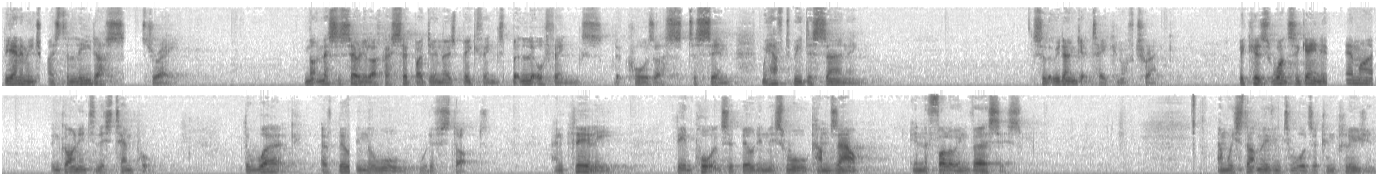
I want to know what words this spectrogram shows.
The enemy tries to lead us astray. Not necessarily, like I said, by doing those big things, but little things that cause us to sin. We have to be discerning so that we don't get taken off track. Because once again, if Nehemiah had gone into this temple, the work of building the wall would have stopped. And clearly, the importance of building this wall comes out in the following verses. And we start moving towards a conclusion.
